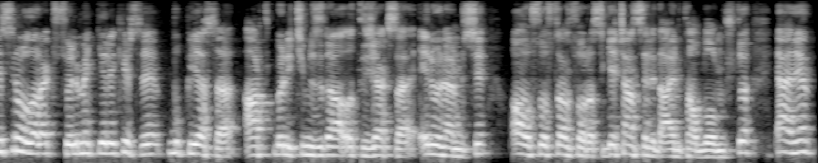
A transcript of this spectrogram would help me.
kesin olarak söylemek gerekirse bu piyasa artık böyle içimizi rahatlatacaksa en önemlisi Ağustos'tan sonrası geçen sene de aynı tablo olmuştu. Yani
